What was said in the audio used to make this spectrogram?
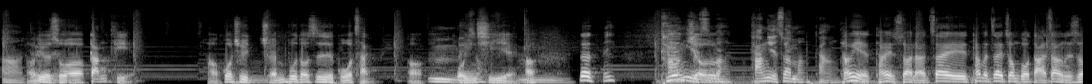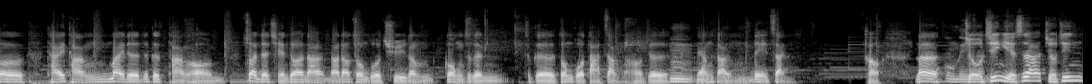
啊，好，例如说钢铁，好，过去全部都是国产，哦，国营企业，好，嗯那哎糖也是吗？糖也算吗？糖糖也糖也算啊，在他们在中国打仗的时候，台糖卖的这个糖哦，赚的钱都要拿拿到中国去，让供这个这个中国打仗嘛，哈，就是嗯两党内战。好，那酒精也是啊，酒精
